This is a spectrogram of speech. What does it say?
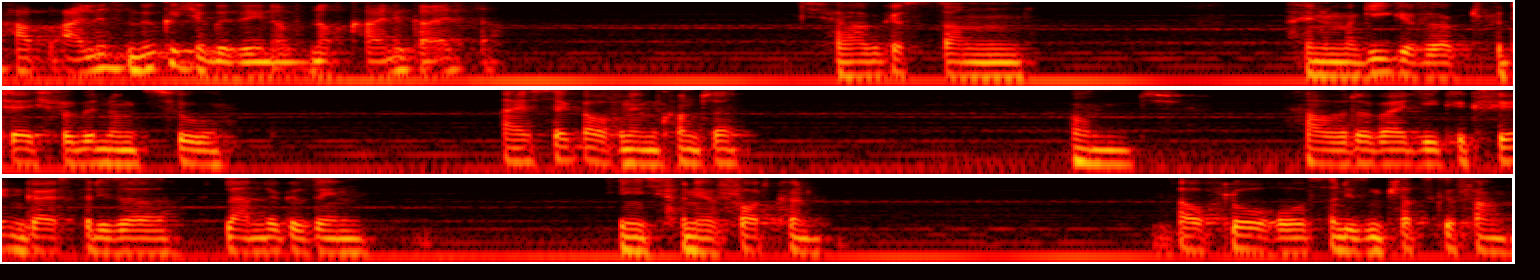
Habe alles Mögliche gesehen, aber noch keine Geister. Ich habe gestern eine Magie gewirkt, mit der ich Verbindung zu Isaac aufnehmen konnte. Und habe dabei die gequälten Geister dieser Lande gesehen, die nicht von ihr fort können. Auch Loro ist an diesem Platz gefangen.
